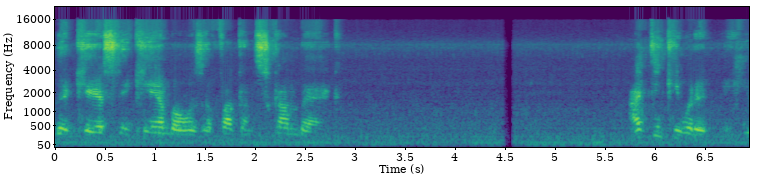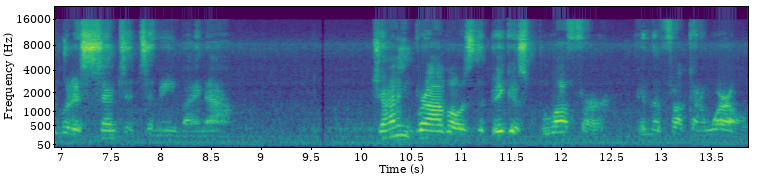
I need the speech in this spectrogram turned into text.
that Cassidy Campbell was a fucking scumbag, I think he would have he would have sent it to me by now. Johnny Bravo is the biggest bluffer in the fucking world.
